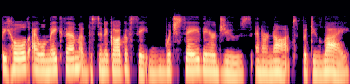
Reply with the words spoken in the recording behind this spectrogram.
Behold, I will make them of the synagogue of Satan, which say they are Jews, and are not, but do lie.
